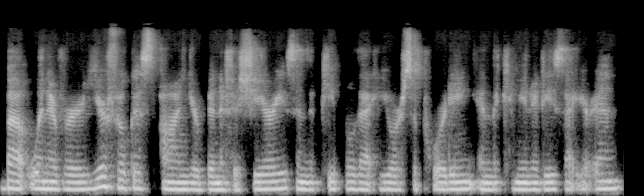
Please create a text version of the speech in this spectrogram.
But whenever you're focused on your beneficiaries and the people that you're supporting and the communities that you're in,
